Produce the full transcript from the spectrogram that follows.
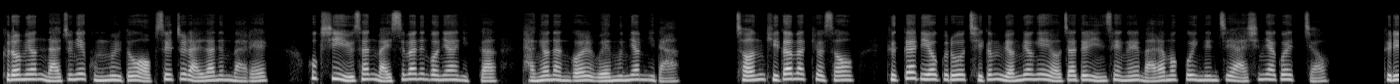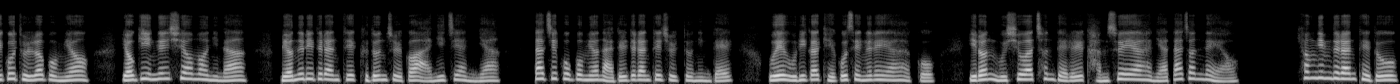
그러면 나중에 국물도 없을 줄 알라는 말에 혹시 유산 말씀하는 거냐 하니까 당연한 걸 왜 묻냐입니다. 전 기가 막혀서 그깟 이역으로 지금 몇 명의 여자들 인생을 말아먹고 있는지 아시냐고 했죠. 그리고 둘러보며 여기 있는 시어머니나 며느리들한테 그 돈 줄 거 아니지 않냐. 따지고 보면 아들들한테 줄 돈인데 왜 우리가 개고생을 해야 하고 이런 무시와 천대를 감수해야 하냐 따졌네요. 형님들한테도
